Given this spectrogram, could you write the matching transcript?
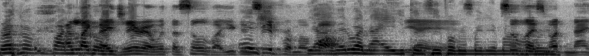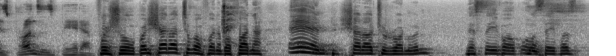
Unlike Nigeria with the silver, you can see it from afar. Yeah, that one uh, you can see from a million miles Silver is not nice. Bronze is better. For sure. But shout out to Bafana Bafana and shout out to Ronwen, the saver of all savers.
